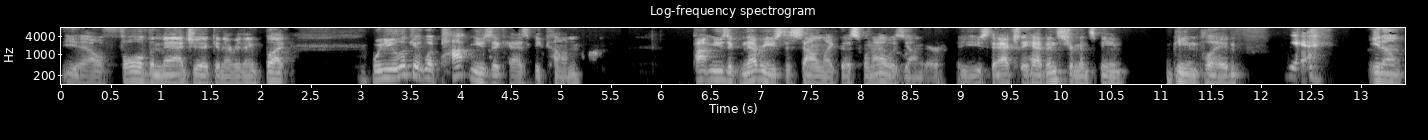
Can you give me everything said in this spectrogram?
you know, full of the magic and everything. But when you look at what pop music has become, pop music never used to sound like this when I was younger. It used to actually have instruments being being played. Yeah. You know,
